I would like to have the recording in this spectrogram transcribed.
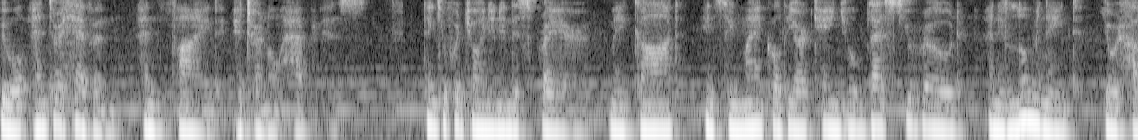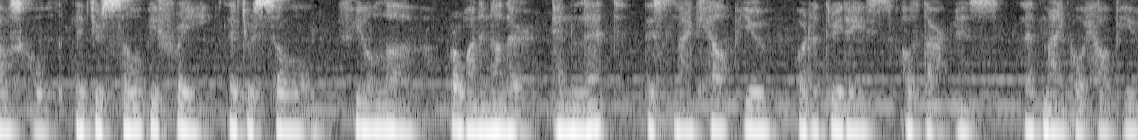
we will enter heaven and find eternal happiness. Thank you for joining in this prayer. May God and Saint Michael the Archangel bless your road and illuminate your household. Let your soul be free. Let your soul feel love for one another and let this light help you for the three days of darkness. Let Michael help you.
